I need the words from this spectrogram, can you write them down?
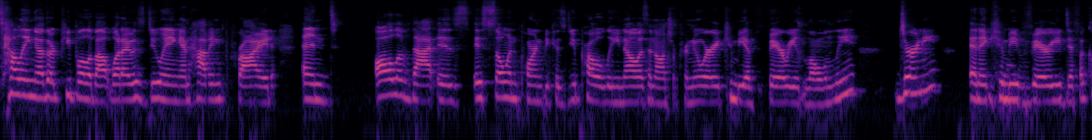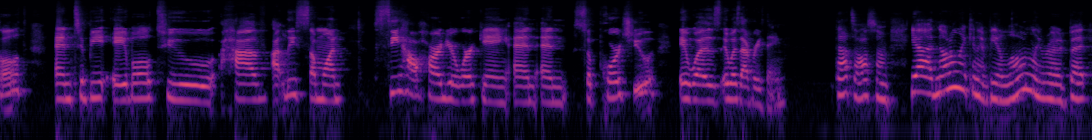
telling other people about what I was doing and having pride. And all of that is is so important because you probably know as an entrepreneur it can be a very lonely journey and it can be very difficult. And to be able to have at least someone see how hard you're working and and support you it was it was everything that's awesome. Yeah, not only can it be a lonely road, but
